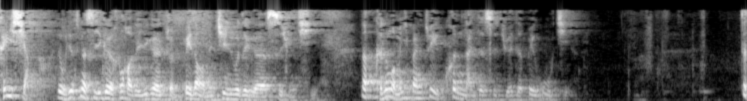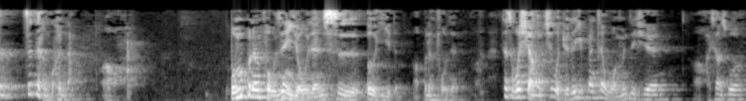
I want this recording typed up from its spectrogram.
可以想啊，这我觉得真的是一个很好的一个准备，让我们进入这个四旬期。那可能我们一般最困难的是觉得被误解。这真的很困难啊！我们不能否认有人是恶意的啊，不能否认啊。但是我想，其实我觉得，一般在我们这些啊，好像说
